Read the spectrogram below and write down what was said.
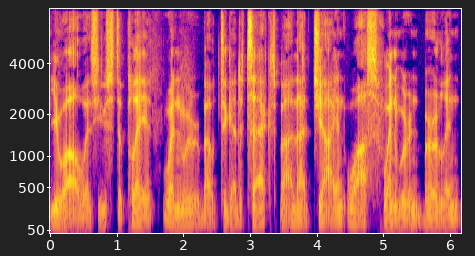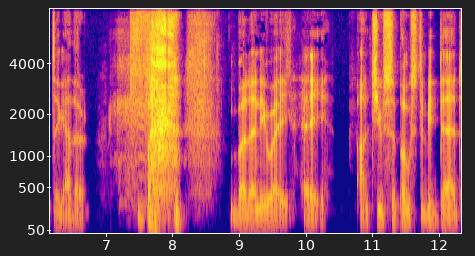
You always used to play it when we were about to get attacked by that giant wasp when we were in Berlin together. but anyway, hey, aren't you supposed to be dead?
